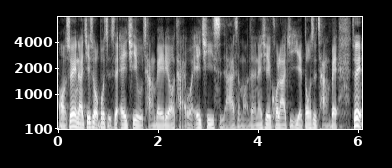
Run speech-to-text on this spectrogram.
哦。所以呢，其实我不只是 A 七五常备六台，我 A 七十啊。什么的那些扩拉机也都是常备，所以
